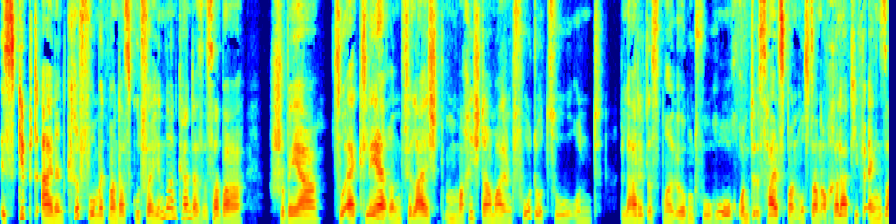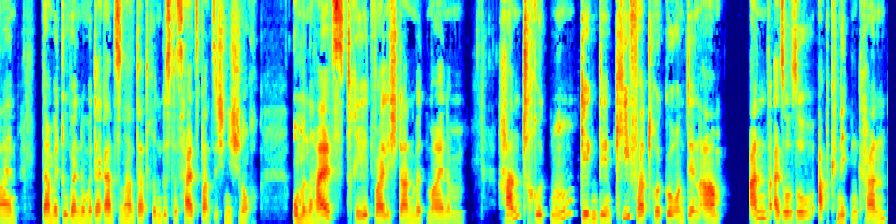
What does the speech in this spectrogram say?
es gibt einen Griff, womit man das gut verhindern kann. Das ist aber schwer zu erklären. Vielleicht mache ich da mal ein Foto zu und lade das mal irgendwo hoch. Und das Halsband muss dann auch relativ eng sein, damit du, wenn du mit der ganzen Hand da drin bist, das Halsband sich nicht noch um den Hals dreht, weil ich dann mit meinem Handrücken gegen den Kiefer drücke und den Arm an, also so abknicken kann.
